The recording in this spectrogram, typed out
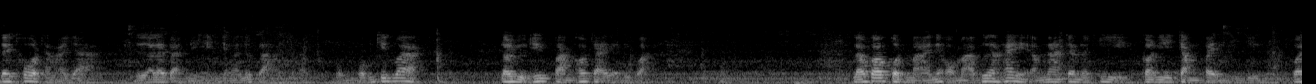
ได้โทษทางอาญาหรืออะไรแบบนี้อย่างนั้นหรือเปล่านะครับผมผมคิดว่าเราอยู่ที่ความเข้าใจกันดีกว่า แล้วก็กฎหมายเนี่ยออกมาเพื่อให้อำนาจเจ้าหน้าที่กรณีจำเป็นจริงๆว่า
